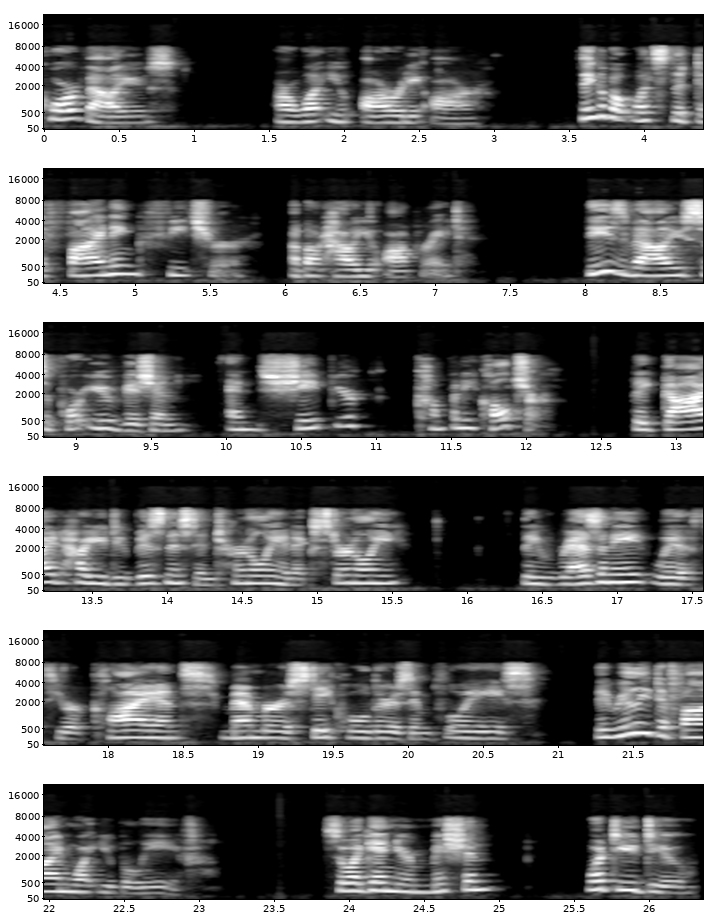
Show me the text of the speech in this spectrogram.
Core values are what you already are. Think about what's the defining feature about how you operate. These values support your vision and shape your company culture. They guide how you do business internally and externally. They resonate with your clients, members, stakeholders, employees. They really define what you believe. So, again, your mission what do you do?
